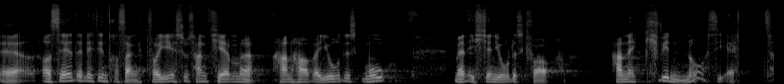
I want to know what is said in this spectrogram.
Eh, og så er det litt interessant, for Jesus han, kommer, han har en jordisk mor, men ikke en jordisk far. Han er kvinners ett.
